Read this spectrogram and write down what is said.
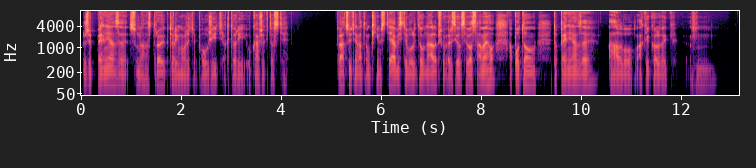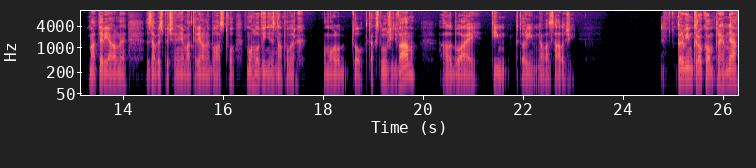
že peniaze sú nástroj, ktorý môžete použiť a ktorý ukáže, kto ste pracujte na tom, kým ste, aby ste boli tou najlepšou verziou seba samého a potom to peniaze alebo akékoľvek hm, materiálne zabezpečenie, materiálne bohatstvo mohlo vyniesť na povrch a mohlo to tak slúžiť vám alebo aj tým, ktorým na vás záleží. Prvým krokom pre mňa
